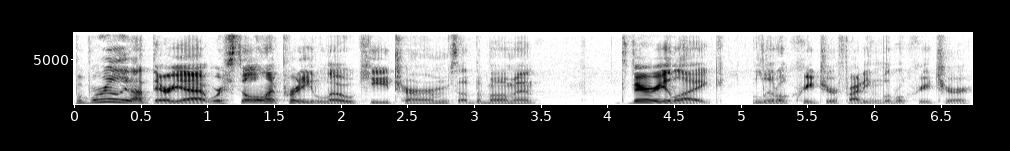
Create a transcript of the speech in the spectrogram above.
But we're really not there yet. We're still on like pretty low key terms at the moment. It's very like little creature fighting little creature.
